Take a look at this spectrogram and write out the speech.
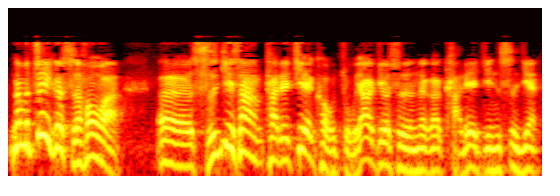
那么这个时候啊。呃，实际上他的借口主要就是那个卡列金事件。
